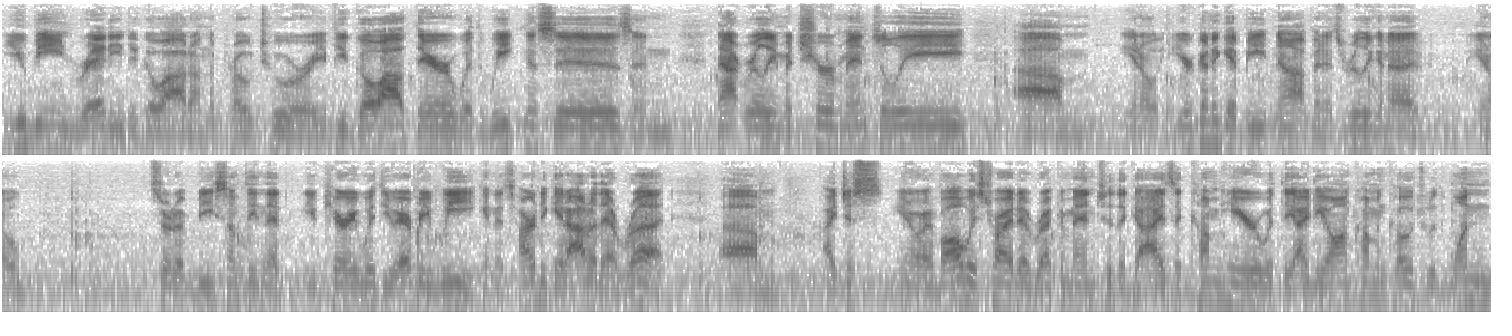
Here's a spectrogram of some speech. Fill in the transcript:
you being ready to go out on the pro tour. If you go out there with weaknesses and not really mature mentally, um, you know, you're going to get beaten up, and it's really going to, you know, sort of be something that you carry with you every week, and it's hard to get out of that rut. Um, I just, you know, I've always tried to recommend to the guys that come here with the idea, oh, I'm coming coach with one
